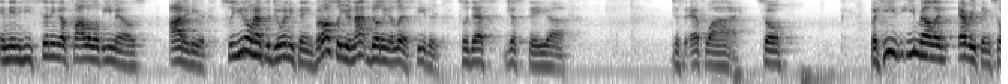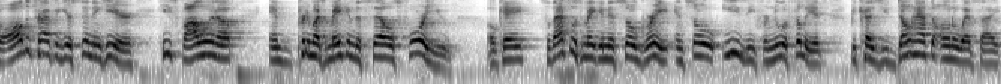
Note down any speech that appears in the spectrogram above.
and then he's sending up follow up emails out of here. So you don't have to do anything, but also you're not building a list either. So that's just a uh, just FYI. So, but he's emailing everything. So all the traffic you're sending here, he's following up and pretty much making the sales for you. Okay, so that's what's making this so great and so easy for new affiliates because you don't have to own a website,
